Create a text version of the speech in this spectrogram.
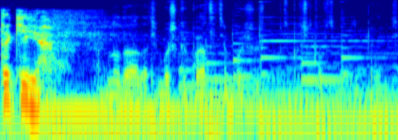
такие. Ну да, да, чем больше корпораций, тем больше подсчетов тебе нужно заполнить.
